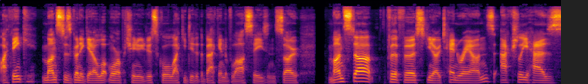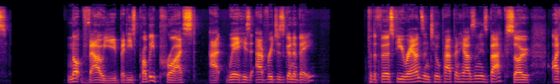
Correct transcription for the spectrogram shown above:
I think Munster's going to get a lot more opportunity to score like he did at the back end of last season. So Munster for the first, you know, 10 rounds actually has not value, but he's probably priced at where his average is going to be for the first few rounds until Papenhuyzen is back. So I,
